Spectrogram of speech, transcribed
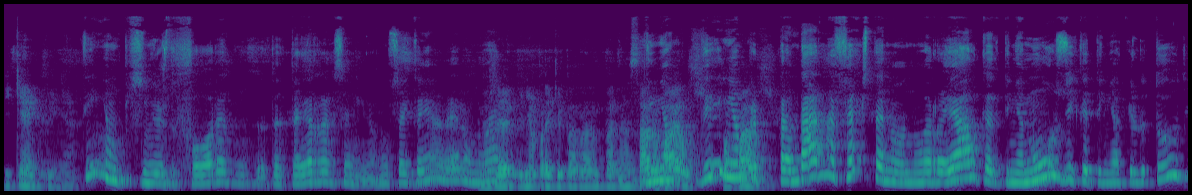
E quem é que vinha? Tinham senhores de fora, de- da terra, assim, eu não sei quem eram, não Mas é? eh, vinham para aqui para, para dançar Vinham, bailes? vinham para para, para andar na festa, no, no arraial, que tinha música, tinha aquilo tudo.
